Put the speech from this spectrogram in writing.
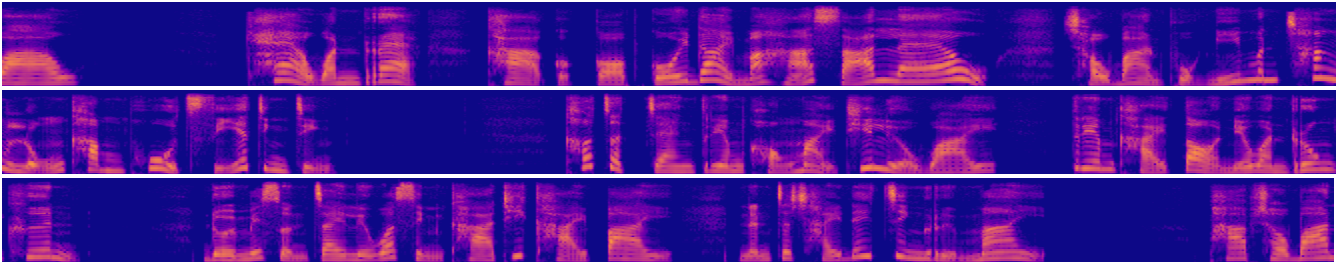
วาว แค่วันแรกข้าก็กอบโกยได้มหาศาลแล้ว ชาวบ้านพวกนี้มันช่างหลงคำพูดเสียจริง ๆ เขาจัดแจงเตรียมของใหม่ที่เหลือไว้ เตรียมขายต่อในวันรุ่งขึ้น โดยไม่สนใจเลยว่าสินค้าที่ขายไป นั้นจะใช้ได้จริงหรือไม่ ภาพชาวบ้าน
